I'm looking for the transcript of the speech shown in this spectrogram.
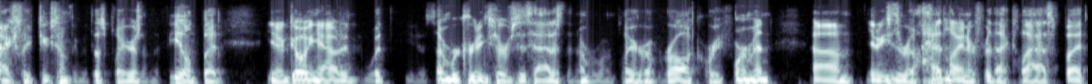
actually do something with those players on the field. But, you know, going out and what, you know, some recruiting services had as the number one player overall, Korey Foreman, um, you know, he's the real headliner for that class. But,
